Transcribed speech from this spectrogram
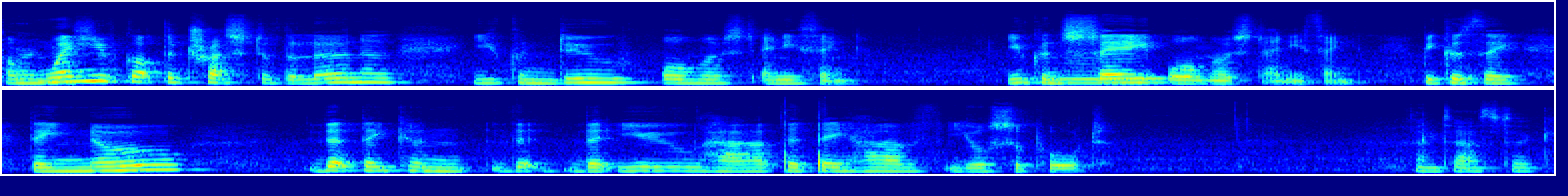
And when you've got the trust of the learner, you can do almost anything. You can mm. say almost anything because they they know that they can that that you have that they have your support. Fantastic.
